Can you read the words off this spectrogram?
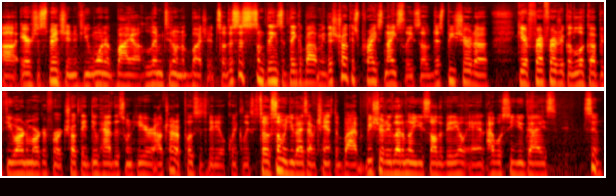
uh, air suspension if you want to buy a limited on a budget. So this is some things to think about. I mean, this truck is priced nicely, so just be sure to give Fred Frederick a look up if you are in the market for a truck. They do have this one here. I'll try to post this video quickly so some of you guys have a chance to buy. But be sure to let them know you saw the video, and I will see you guys soon.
